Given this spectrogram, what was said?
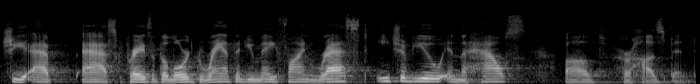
She asks, prays that the Lord grant that you may find rest, each of you, in the house of her husband.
